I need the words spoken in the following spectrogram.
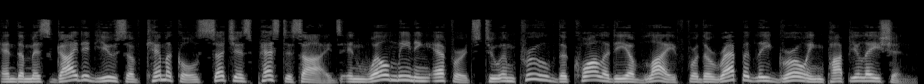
and the misguided use of chemicals such as pesticides in well-meaning efforts to improve the quality of life for the rapidly growing population.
